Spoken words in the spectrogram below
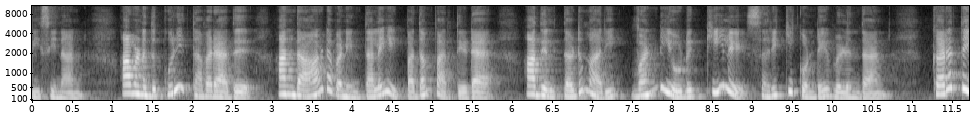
வீசினான். அவனது குறி தவறாது அந்த ஆடவனின் தலையை பதம் பார்த்திட அதில் தடுமாறி வண்டியோடு கீழே சறுக்கிக் கொண்டே விழுந்தான். கரத்தை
